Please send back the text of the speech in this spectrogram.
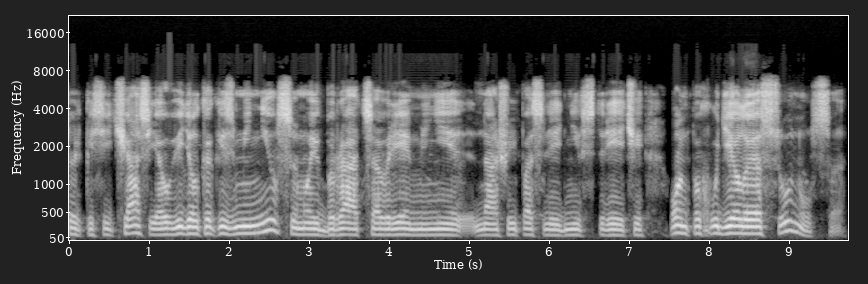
Только сейчас я увидел, как изменился мой брат со времени нашей последней встречи. Он похудел и осунулся.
